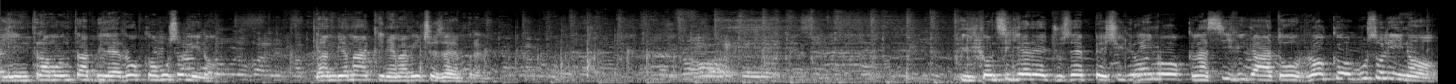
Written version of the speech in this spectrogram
L'intramontabile Rocco Musolino. Cambia macchine ma vince sempre. Il consigliere Giuseppe Ciglimo, classificato Rocco Musolino.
